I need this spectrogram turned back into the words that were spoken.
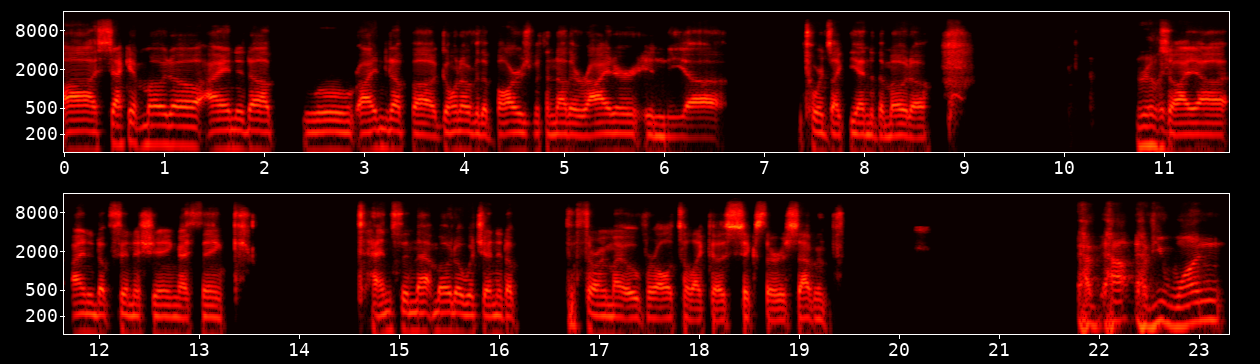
Uh, second moto, I ended up I ended up uh, going over the bars with another rider in the uh, towards like the end of the moto. Really? So I uh, I ended up finishing, I think, tenth in that moto, which ended up throwing my overall to like a sixth or a seventh. Have how, have you won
